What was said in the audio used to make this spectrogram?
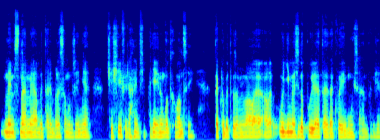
mým snem je, aby tady byli samozřejmě Češi, v ideálním případě jenom odchovanci. Takhle by to zajímalo, ale, ale uvidíme, jestli to půjde, to je takový můj sen, takže,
